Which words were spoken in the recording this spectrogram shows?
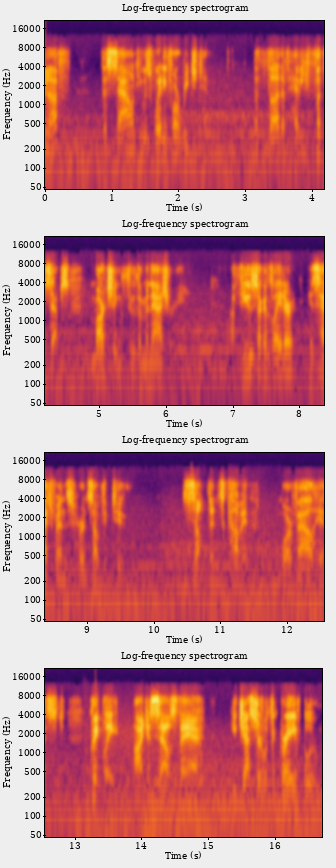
enough, the sound he was waiting for reached him the thud of heavy footsteps marching through the menagerie. A few seconds later, his henchmen heard something too. Something's coming, Morval hissed. Quickly, hide yourselves there. He gestured with the grave bloom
